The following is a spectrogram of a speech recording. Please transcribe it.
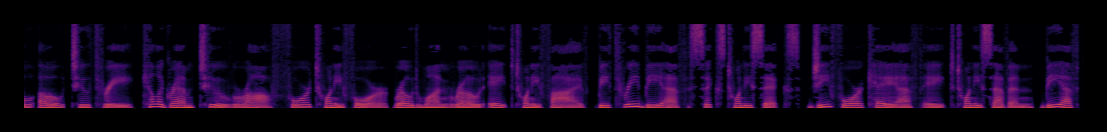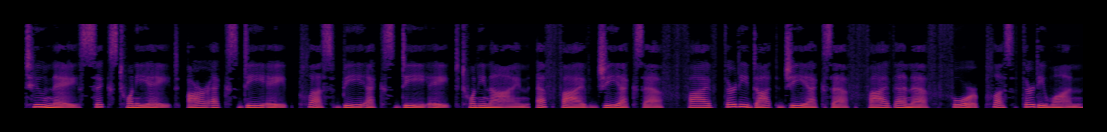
0.0023, kilogram 2 Ra 424, Road 1 Road 825, B3 BF 626, G4 KF 827, BF2 NA 628, RXD 8 plus BXD 829, F5 GXF 530.GXF 5 NF 4 plus 31,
